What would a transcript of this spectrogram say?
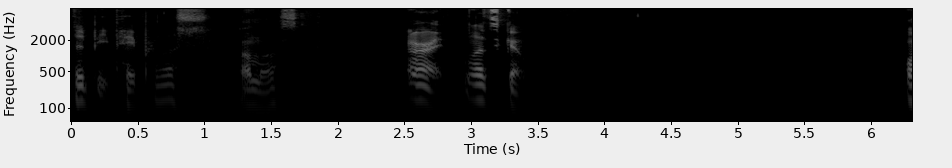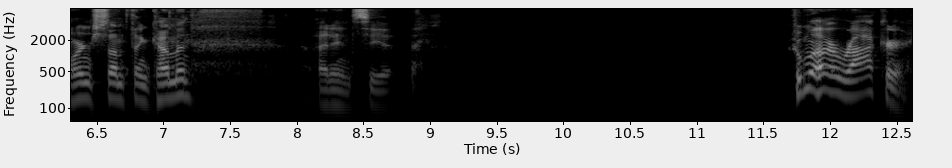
Should be paperless almost. All right, let's go. Orange something coming? I didn't see it. Kumar Rocker.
